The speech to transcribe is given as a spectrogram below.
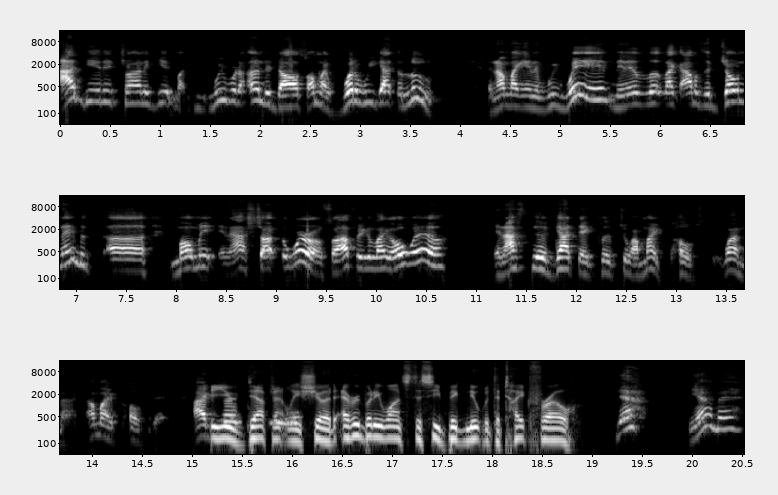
I did it trying to get my because we were the underdog. So I'm like, what do we got to lose? And I'm like, and if we win, then it looked like I was a Joe Namath uh, moment and I shocked the world. So I figured like, oh well. And I still got that clip too. I might post it. Why not? I might post that. I you definitely should. Everybody wants to see Big Newt with the tight fro. Yeah, yeah, man.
